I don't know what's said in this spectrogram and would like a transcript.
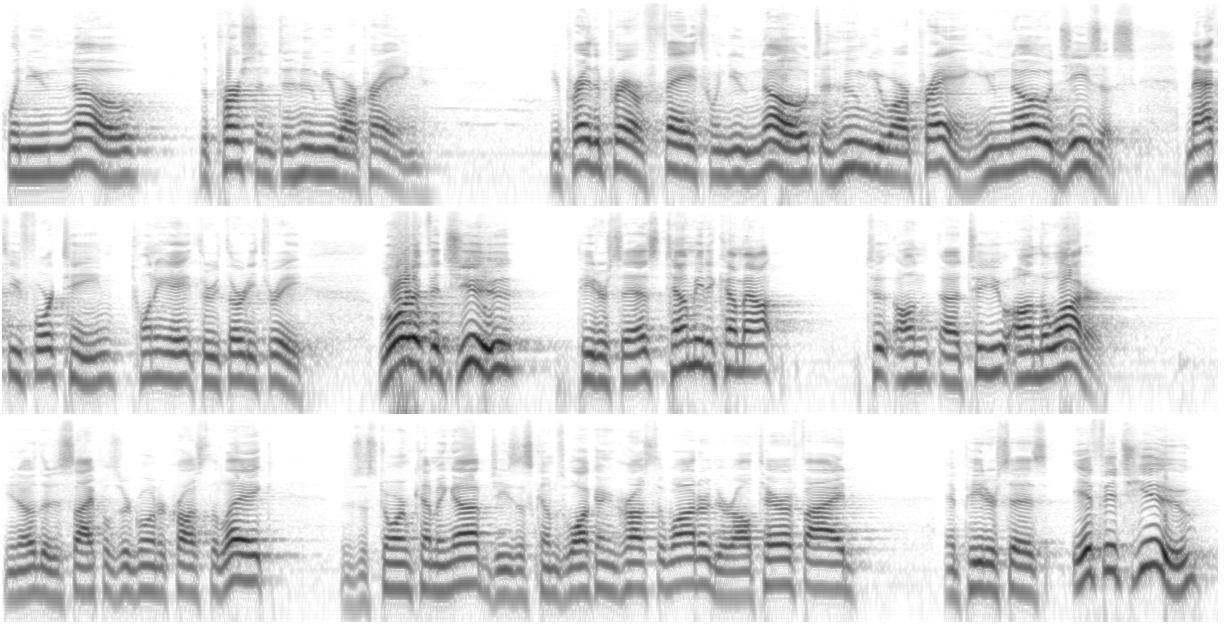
when you know the person to whom you are praying. You pray the prayer of faith when you know to whom you are praying. You know Jesus. Matthew 14, 28 through 33. Lord, if it's you, Peter says, tell me to come out to, on, uh, to you on the water. You know, the disciples are going across the lake. There's a storm coming up. Jesus comes walking across the water. They're all terrified. And Peter says, If it's you,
